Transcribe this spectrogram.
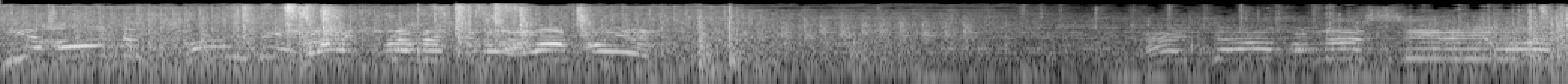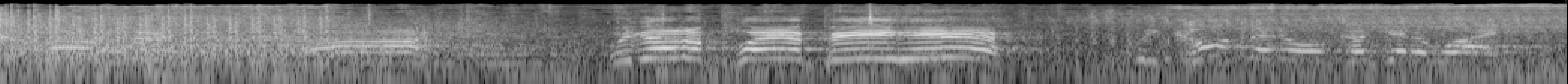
The armor's holding! Flash them into the open! Heads up, I'm not seeing any more explosives! Uh, we got a plan B here? We can't let Orca get away!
